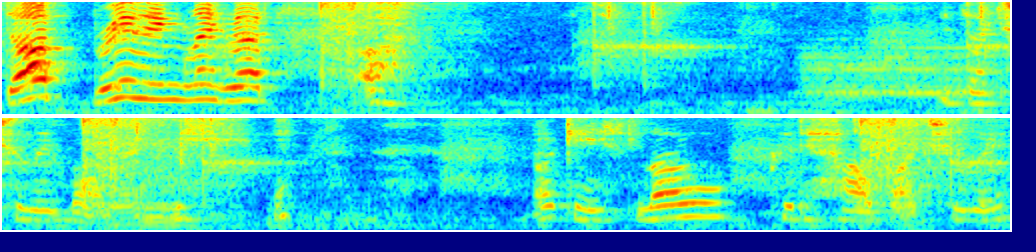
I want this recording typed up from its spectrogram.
Stop breathing like that. Oh. It's actually bothering me. okay, slow could help actually.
